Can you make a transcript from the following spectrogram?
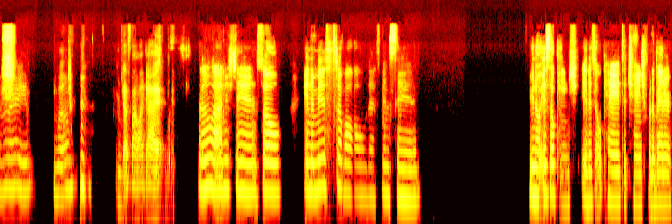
All right. Well, that's all I got. No, I understand. So, in the midst of all that's been said, you know, it's okay. It is okay to change for the better.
